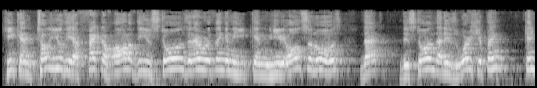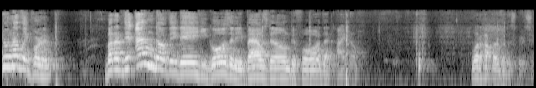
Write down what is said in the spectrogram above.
he can tell you the effect of all of these stones and everything, and he can he also knows that the stone that he's worshipping can do nothing for him. But at the end of the day, he goes and he bows down before that idol. What happened to this person?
